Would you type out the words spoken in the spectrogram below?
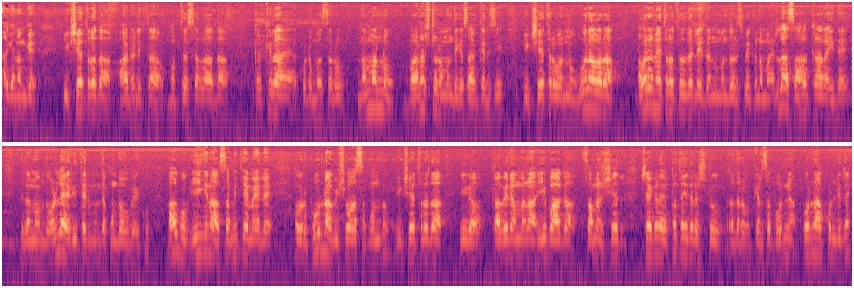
ಹಾಗೆ ನಮಗೆ ಈ ಕ್ಷೇತ್ರದ ಆಡಳಿತ ಮುಖ್ಯಸ್ಥರಾದ ಕಕ್ಕಿರಾಯ ಕುಟುಂಬಸ್ಥರು ನಮ್ಮನ್ನು ಬಹಳಷ್ಟು ನಮ್ಮೊಂದಿಗೆ ಸಹಕರಿಸಿ ಈ ಕ್ಷೇತ್ರವನ್ನು ಊರವರ ಅವರ ನೇತೃತ್ವದಲ್ಲಿ ಇದನ್ನು ಮುಂದುವರಿಸಬೇಕು. ನಮ್ಮ ಎಲ್ಲ ಸಹಕಾರ ಇದೆ. ಇದನ್ನು ಒಂದು ಒಳ್ಳೆಯ ರೀತಿಯಲ್ಲಿ ಮುಂದೆ ಕೊಂಡೋಗಬೇಕು. ಹಾಗೂ ಈಗಿನ ಸಮಿತಿಯ ಮೇಲೆ ಅವರು ಪೂರ್ಣ ವಿಶ್ವಾಸಗೊಂಡು ಈ ಕ್ಷೇತ್ರದ ಈಗ ಕಾವೇರಮ್ಮನ ಈ ಭಾಗ ಸಾಮಾನ್ಯ ಕ್ಷೇತ್ರ, ಶೇಕಡ ಎಪ್ಪತ್ತೈದರಷ್ಟು ಅದರ ಕೆಲಸ ಪೂರ್ಣ ಪೂರ್ಣ ಹಾಕೊಂಡಿದೆ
